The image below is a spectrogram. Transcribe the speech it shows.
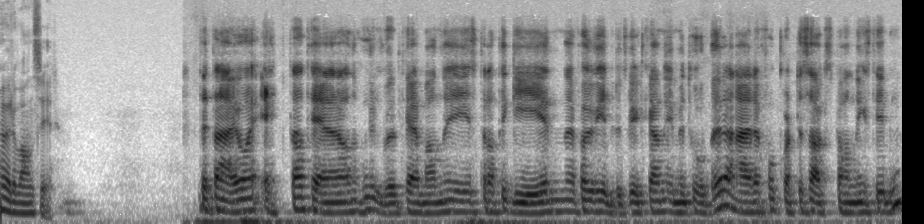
høre hva han sier. Dette er jo et av hovedtemaene i strategien for videreutvikling av nye metoder, er å forkorte saksbehandlingstiden.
